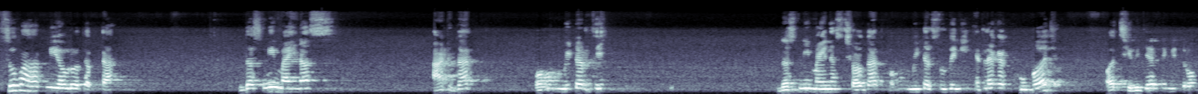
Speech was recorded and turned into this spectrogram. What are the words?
સુવાહકની અવરોધકતા દસની માઇનસ આઠ ઘાત ઓહમ મીટરથી દસની માઇનસ છ ઘાત ઓહમ મીટર સુધીની, એટલે કે ખૂબ જ ઓછી. વિદ્યાર્થી મિત્રો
